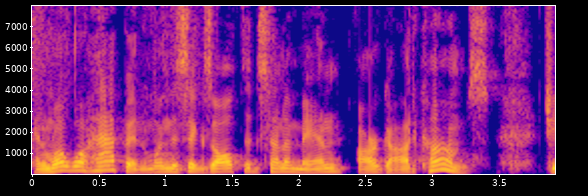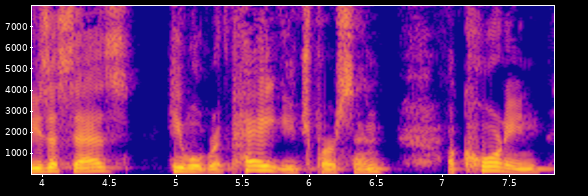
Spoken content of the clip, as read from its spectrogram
And what will happen when this exalted Son of Man, our God, comes? Jesus says he will repay each person according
